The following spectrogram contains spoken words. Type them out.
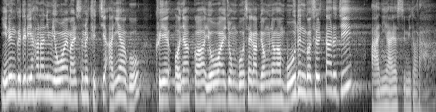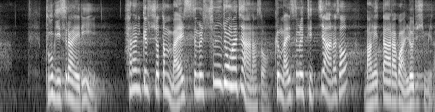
이는 그들이 하나님 여호와의 말씀을 듣지 아니하고 그의 언약과 여호와의 종 모세가 명령한 모든 것을 따르지 아니하였음이더라. 북이스라엘이 하나님께서 주셨던 말씀을 순종하지 않아서 그 말씀을 듣지 않아서 망했다라고 알려주십니다.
